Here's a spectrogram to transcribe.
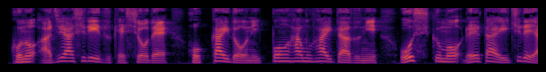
このアジアシリーズ決勝で北海道日本ハムファイターズに惜しくも0対1で敗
